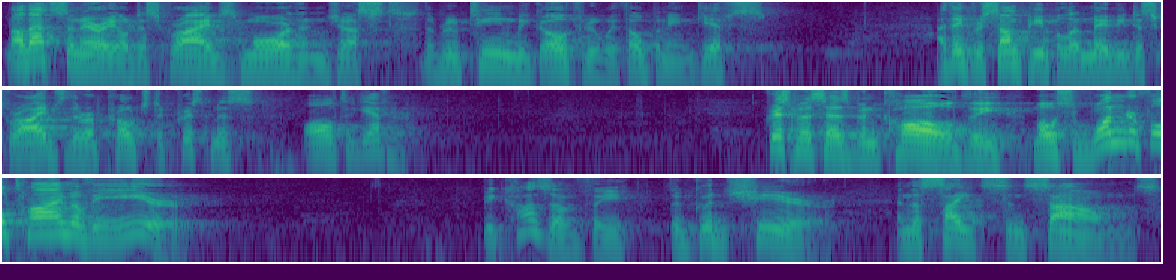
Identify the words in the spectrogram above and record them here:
Now, that scenario describes more than just the routine we go through with opening gifts. I think for some people, it maybe describes their approach to Christmas altogether. Christmas has been called the most wonderful time of the year because of the, the good cheer and the sights and sounds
